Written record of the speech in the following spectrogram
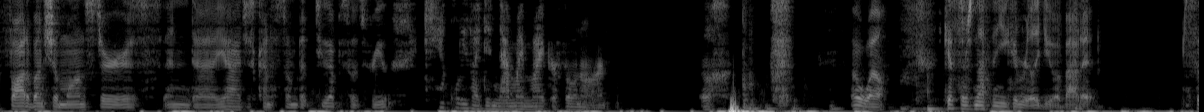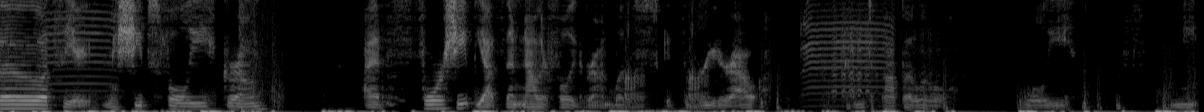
fought a bunch of monsters, and uh, yeah, I just kind of summed up two episodes for you. Can't believe I didn't have my microphone on. Ugh. oh well. Guess there's nothing you can really do about it. So let's see. My sheep's fully grown. I had four sheep. Yeah, then now they're fully grown. Let's get the breeder out. Come to pop a little woolly meat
